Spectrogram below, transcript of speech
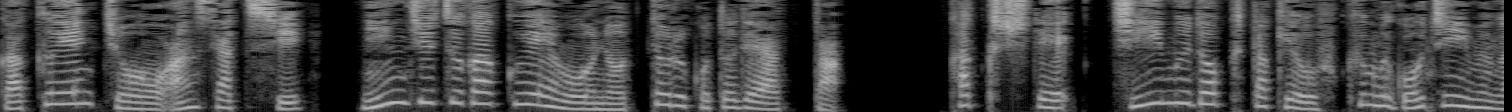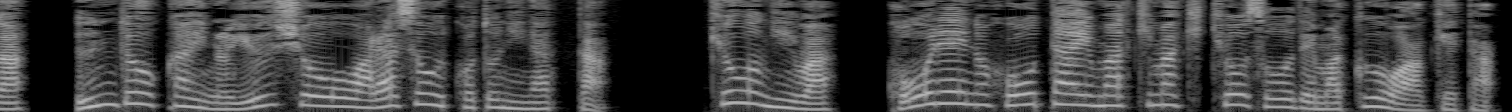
学園長を暗殺し、忍術学園を乗っ取ることであった。各して、チームドクタケを含む5チームが、運動会の優勝を争うことになった。競技は、恒例の包帯巻き巻き競争で幕を開けた。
